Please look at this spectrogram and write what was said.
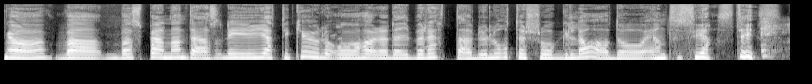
Ja, vad, vad spännande. Alltså, det är jättekul att höra dig berätta. Du låter så glad och entusiastisk.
